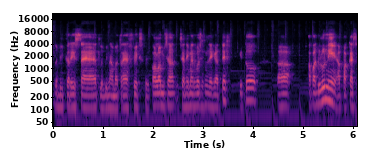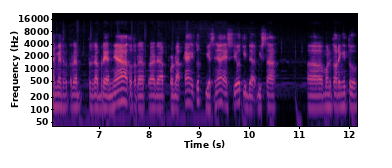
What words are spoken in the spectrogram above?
lebih ke riset, lebih nambah traffic. Kalau misalnya sentimen positif negatif itu uh, apa dulu nih? Apakah sentimen terhadap, terhadap brandnya atau terhadap, terhadap produknya itu biasanya SEO tidak bisa uh, monitoring itu.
